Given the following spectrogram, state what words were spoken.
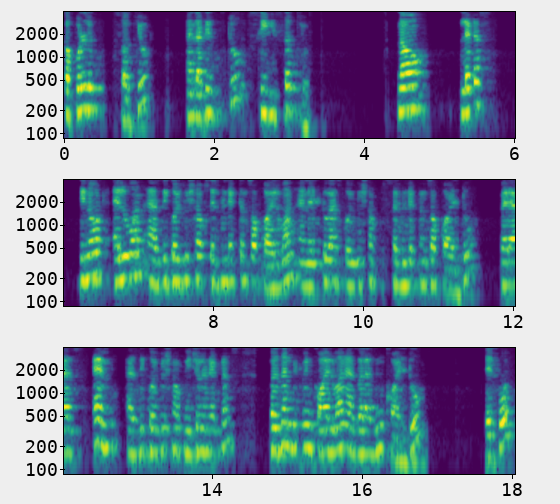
coupled circuit and that is to series circuit. Now let us denote L1 as the coefficient of self-inductance of coil 1 and L2 as coefficient of self-inductance of coil 2 whereas M as the coefficient of mutual inductance present between coil 1 as well as in coil 2. Therefore,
